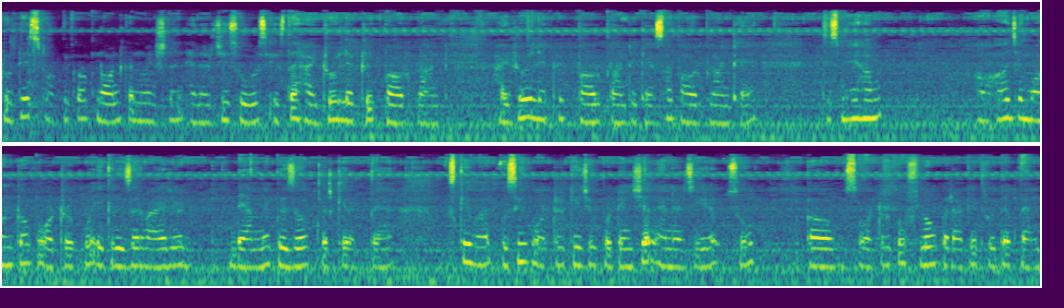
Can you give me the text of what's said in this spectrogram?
Today's topic of non-conventional energy source is the hydroelectric power plant. Hydroelectric power plant एक ऐसा पावर प्लांट है, जिसमें हम हज अमाउंट ऑफ़ वाटर को एक रिजर्वायर या डैम में प्रिजर्व करके रखते हैं उसके बाद उसी वाटर की जो पोटेंशियल एनर्जी है, उसको उस वाटर को फ्लो करा के थ्रू द पेन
